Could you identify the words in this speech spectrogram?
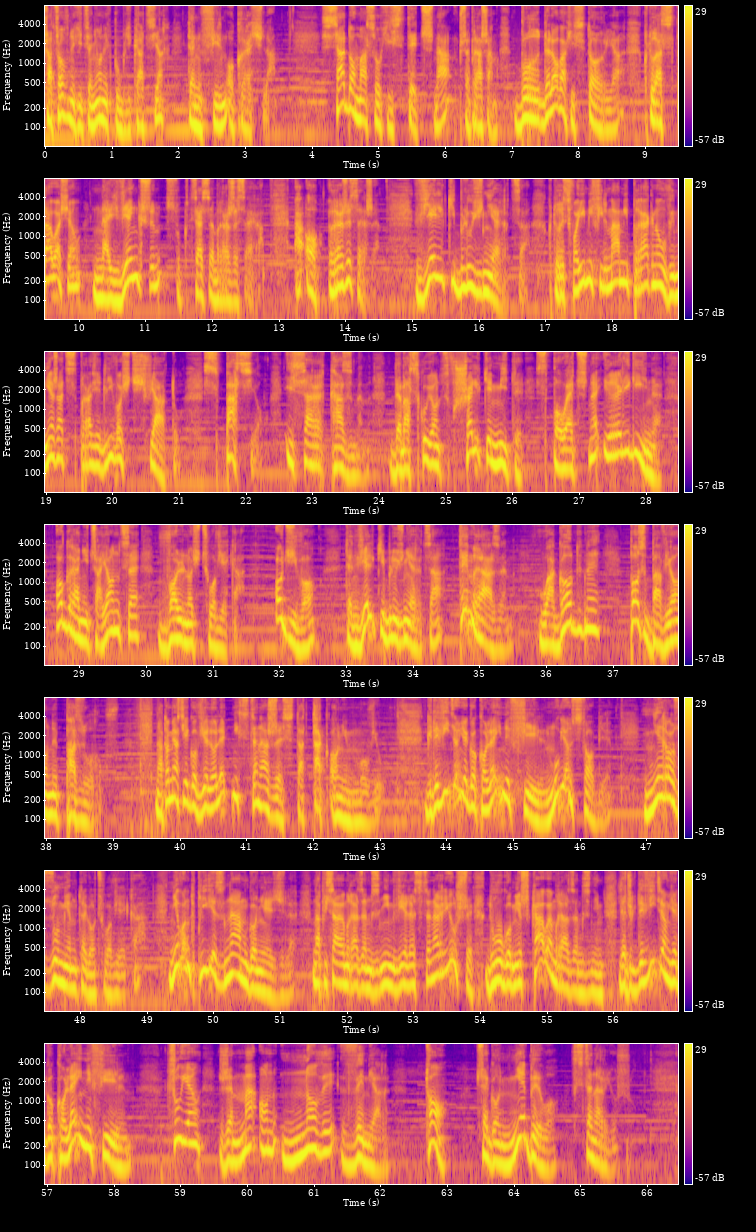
szacownych i cenionych publikacjach ten film określa. Sadomasochistyczna, przepraszam, burdelowa historia, która stała się największym sukcesem reżysera. A o reżyserze. Wielki bluźnierca, który swoimi filmami pragnął wymierzać sprawiedliwość światu z pasją i sarkazmem, demaskując wszelkie mity społeczne i religijne, ograniczające wolność człowieka. O dziwo, ten wielki bluźnierca tym razem łagodny, pozbawiony pazurów. Natomiast jego wieloletni scenarzysta tak o nim mówił. Gdy widzę jego kolejny film, mówię sobie, nie rozumiem tego człowieka. Niewątpliwie znam go nieźle. Napisałem razem z nim wiele scenariuszy, długo mieszkałem razem z nim, lecz gdy widzę jego kolejny film, czuję, że ma on nowy wymiar. To, czego nie było w scenariuszu.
